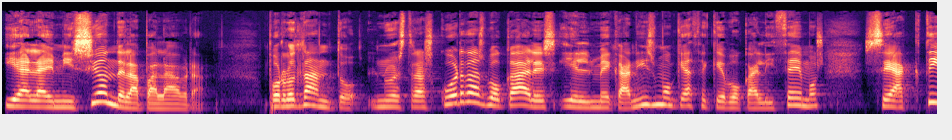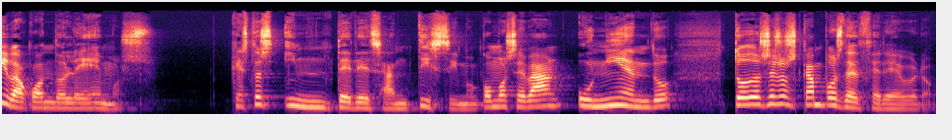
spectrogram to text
y a la emisión de la palabra. Por lo tanto, nuestras cuerdas vocales y el mecanismo que hace que vocalicemos se activa cuando leemos. Que esto es interesantísimo, cómo se van uniendo todos esos campos del cerebro.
